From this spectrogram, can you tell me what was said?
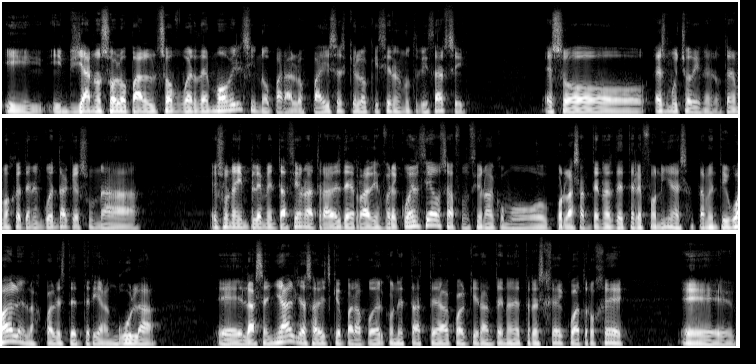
y, y ya no solo para el software del móvil, sino para los países que lo quisieran utilizar, sí. Eso es mucho dinero. Tenemos que tener en cuenta que es una, es una implementación a través de radiofrecuencia, o sea, funciona como por las antenas de telefonía exactamente igual, en las cuales te triangula eh, la señal. Ya sabéis que para poder conectarte a cualquier antena de 3G, 4G, eh,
